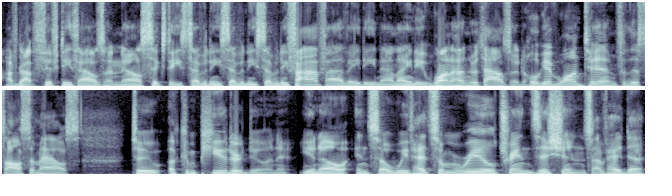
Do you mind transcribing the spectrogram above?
I've got 50,000, now 60, 70, 70, 75, 580, 990, 100,000. Who'll give 110 for this awesome house? To a computer doing it, you know? And so we've had some real transitions. I've had to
